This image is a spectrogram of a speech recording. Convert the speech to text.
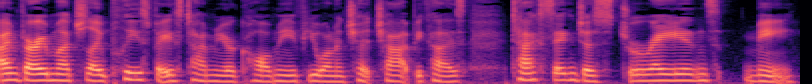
I'm very much like, please FaceTime me or call me if you want to chit chat because texting just drains me.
